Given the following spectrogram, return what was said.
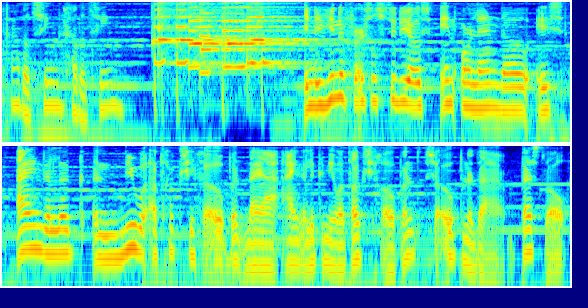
Gaat het zien, gaat het zien. In de Universal Studios in Orlando is eindelijk een nieuwe attractie geopend. Nou ja, eindelijk een nieuwe attractie geopend. Ze openen daar best wel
